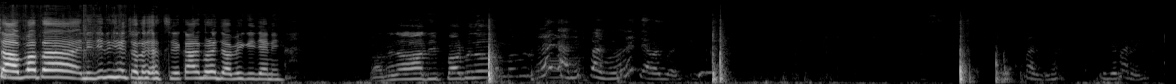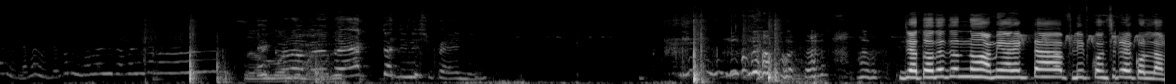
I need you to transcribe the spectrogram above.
চা পাতা নিজে নিজে চলে যাচ্ছে কার করে যাবে কি জানি পারবে না দীপ পারবে না যা তোদের জন্য আমি আরেকটা ফ্লিপ কনসিডার করলাম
